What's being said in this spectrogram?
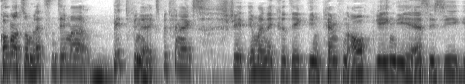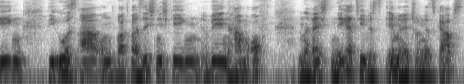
Kommen wir zum letzten Thema, Bitfinex. Bitfinex steht immer in der Kritik, die kämpfen auch gegen die SEC, gegen die USA und was weiß ich nicht gegen wen, haben oft ein recht negatives Image. Und jetzt gab es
